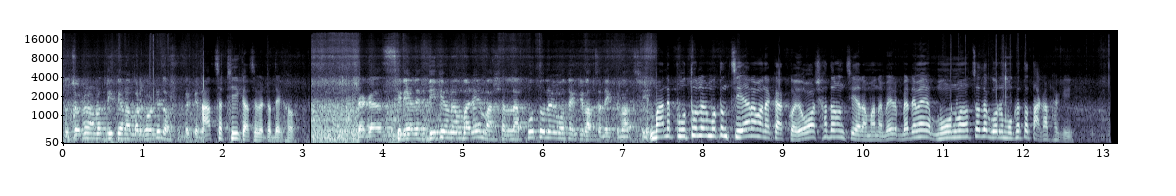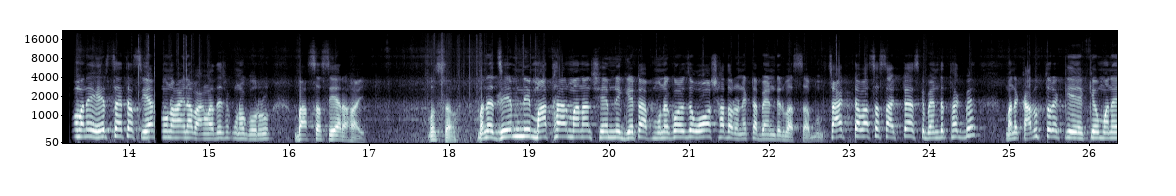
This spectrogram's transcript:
তো চলুন আমরা দ্বিতীয় নাম্বার গরুটি দর্শকদেরকে দেখ আচ্ছা ঠিক আছে বেটা দেখাও। কাকা সিরিয়ালের দ্বিতীয় নম্বরে মাশাল্লাহ পুতুলের মতো একটি বাচ্চা দেখতে পাচ্ছি। মানে পুতুলের মতন চেহারা মানে কাক কয়? অসাধারণ চেহারা মানে। বেডে মন হচ্ছে যে গরুর মুখে তো তাকা থাকে মানে এর চাইতে চেয়ার মনে হয় না বাংলাদেশে কোনো গরুর বাচ্চা চেয়ারা হয়। বুঝছ? মানে যেমনি মাথার মানান, সেমনি গেট আপ মনে করে যে অসাধারণ একটা ব্যান্ডের বাচ্চা। চারটা বাচ্চা, চারটা আজকে ব্যান্ডের থাকবে। মানে কারুর কে, কেউ মানে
